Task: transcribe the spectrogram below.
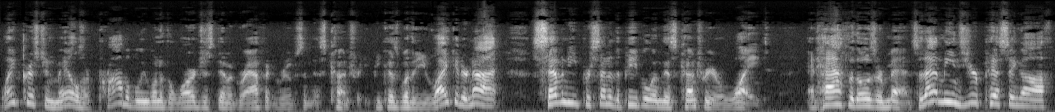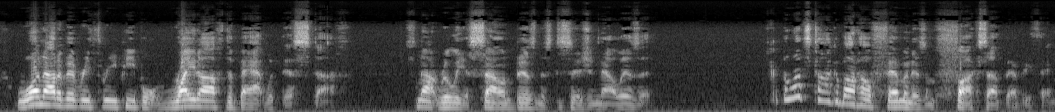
White Christian males are probably one of the largest demographic groups in this country, because whether you like it or not, 70% of the people in this country are white, and half of those are men. So that means you're pissing off one out of every three people right off the bat with this stuff. It's not really a sound business decision now, is it? But let's talk about how feminism fucks up everything.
